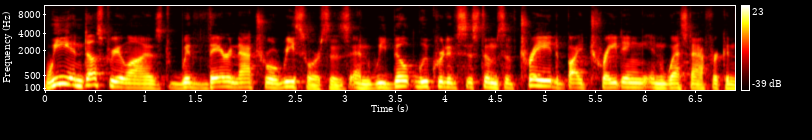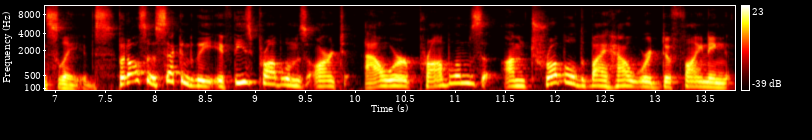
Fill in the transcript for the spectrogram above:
We industrialized with their natural resources, and we built lucrative systems of trade by trading in West African slaves. But also, secondly, if these problems aren't our problems, I'm troubled by how we're defining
